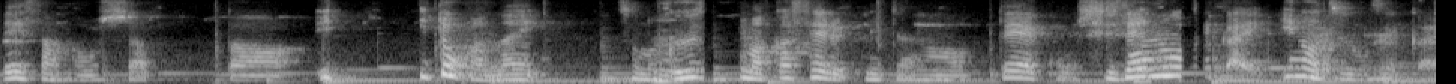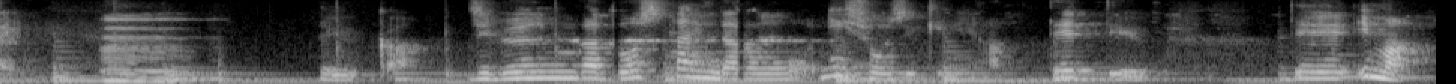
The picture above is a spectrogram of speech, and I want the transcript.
レイさんがおっしゃったい意図がないその偶然任せるみたいなのってこう自然の世界命の世界。というか自分がどうしたいんだろうに正直にあってっていう。で今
